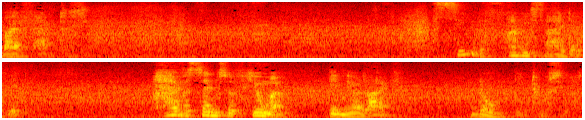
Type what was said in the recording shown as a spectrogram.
by fantasy. See the funny side of it. Have a sense of humor in your life. Don't be too serious.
